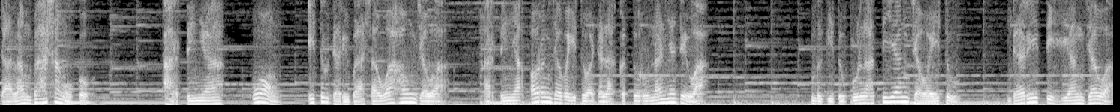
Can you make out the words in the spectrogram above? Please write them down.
Dalam bahasa Ngoko, artinya Wong itu dari bahasa Wahong Jawa Artinya orang Jawa itu adalah keturunannya dewa. Begitu pula tiang Jawa itu. Dari tiang Jawa,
